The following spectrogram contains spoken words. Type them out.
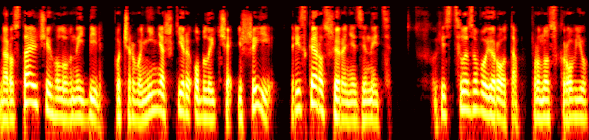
наростаючий головний біль, почервоніння шкіри обличчя і шиї, різке розширення зіниць, сухість слизової рота, пронос кров'ю,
